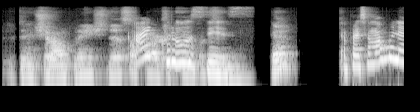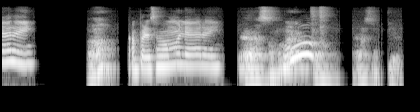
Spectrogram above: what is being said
Eu tenho que tirar um print dessa Ai, parte. pra cruzes. Quê? Apareceu uma mulher aí. Hã? Apareceu uma mulher aí. É essa mulher, então. Essa aqui.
